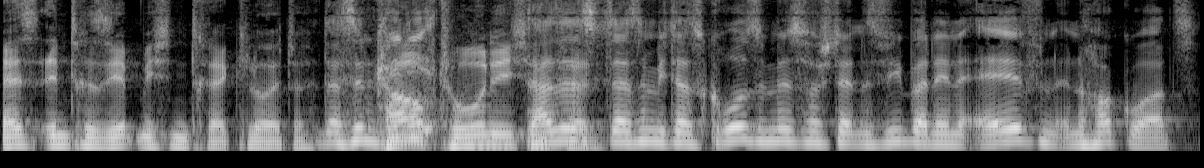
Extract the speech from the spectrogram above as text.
Es interessiert mich ein Dreck, Leute. Das sind wie Kauft die, Honig. Das ist, das ist nämlich das große Missverständnis wie bei den Elfen in Hogwarts.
